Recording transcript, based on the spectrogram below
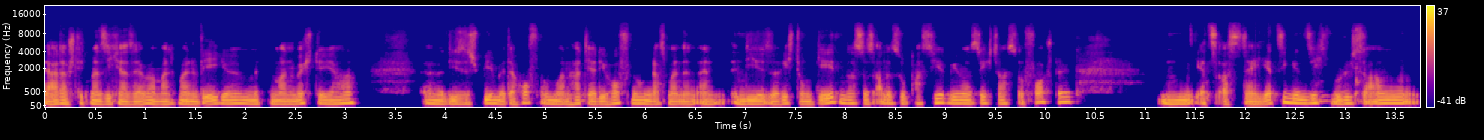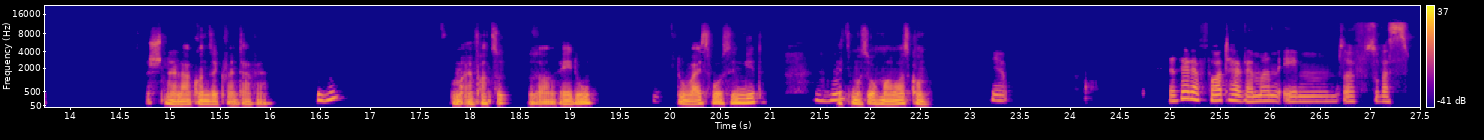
Ja, da steht man sich ja selber manchmal in Wege mit, man möchte ja äh, dieses Spiel mit der Hoffnung, man hat ja die Hoffnung, dass man in, ein, in diese Richtung geht und dass das alles so passiert, wie man sich das so vorstellt. Hm, jetzt aus der jetzigen Sicht würde ich sagen, schneller, konsequenter werden. Mhm. Um einfach zu sagen, hey du, Du weißt, wo es hingeht. Mhm. Jetzt muss auch mal was kommen. Ja. Das ist ja der Vorteil, wenn man eben so, sowas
